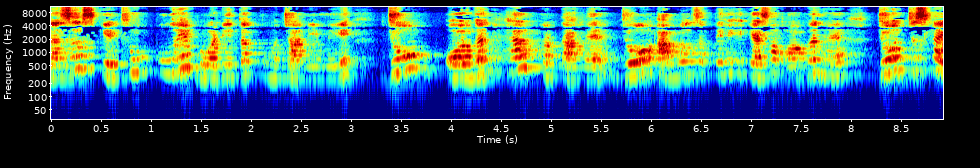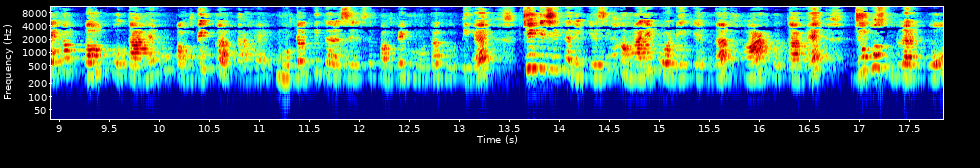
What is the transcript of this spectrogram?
वेसल्स के थ्रू पूरे बॉडी तक पहुँचाने में जो ऑर्गन हेल्प करता है, जो आप बोल सकते हैं एक ऐसा ऑर्गन है जो जिस लाइक का पंप होता है, वो पंपिंग करता है मोटर की तरह से जैसे पंपिंग मोटर होती है, ठीक इसी तरीके से हमारी बॉडी के अंदर हार्ट होता है, जो उस ब्लड को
